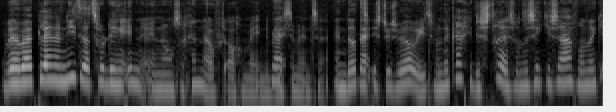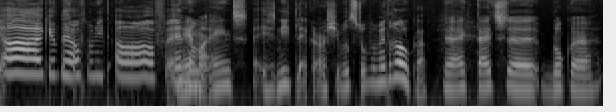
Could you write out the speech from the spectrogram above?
We, wij plannen niet dat soort dingen in, in onze agenda over het algemeen, de Nee. meeste mensen. En dat Nee. is dus wel iets, want dan krijg je de stress. Want dan zit je s'avonds en denk je, ah, ik heb de helft nog niet af. En Helemaal dan eens. is het niet lekker als je wilt stoppen met roken. Ja, tijdsblokken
